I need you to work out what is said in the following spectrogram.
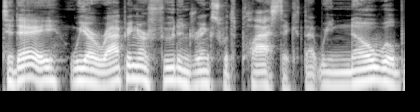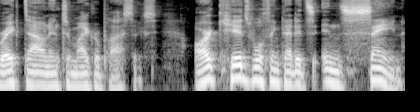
Today, we are wrapping our food and drinks with plastic that we know will break down into microplastics. Our kids will think that it's insane.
